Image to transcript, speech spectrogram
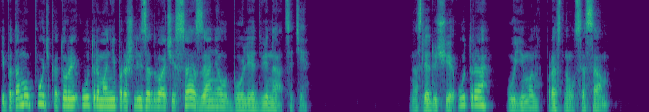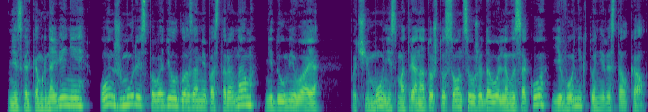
И потому путь, который утром они прошли за два часа, занял более двенадцати. На следующее утро Уиман проснулся сам. Несколько мгновений он, жмурясь, поводил глазами по сторонам, недоумевая – Почему, несмотря на то, что солнце уже довольно высоко, его никто не растолкал?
